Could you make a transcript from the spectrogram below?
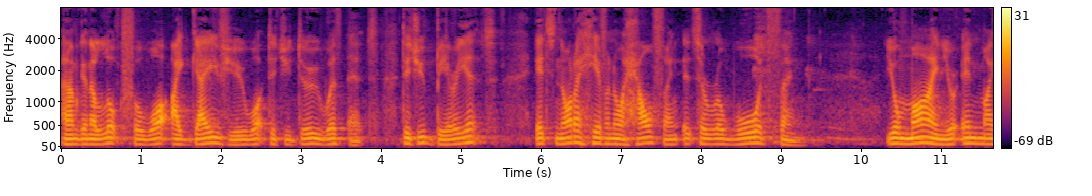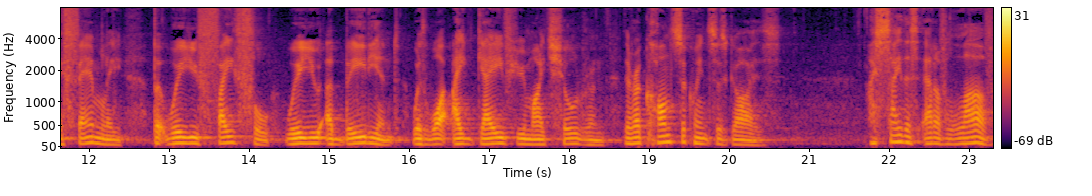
and I'm going to look for what I gave you. What did you do with it? Did you bury it? It's not a heaven or hell thing, it's a reward thing. You're mine, you're in my family. But were you faithful? Were you obedient with what I gave you, my children? There are consequences, guys. I say this out of love.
